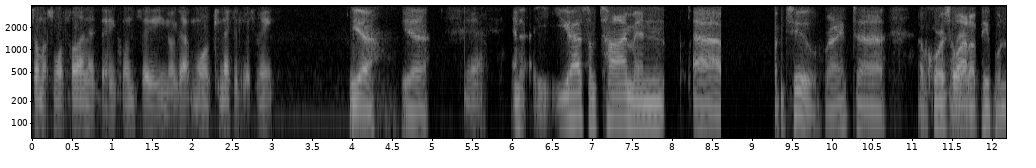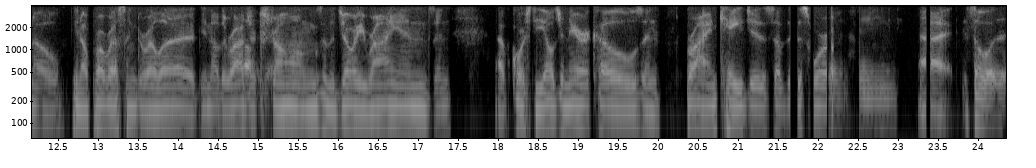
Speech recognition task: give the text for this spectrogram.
so much more fun. I think once they you know got more connected with me. Yeah. Yeah. Yeah. And uh, you had some time in uh too, right? Uh of course a lot of people know, you know, Pro Wrestling Guerrilla, you know, the Roderick Oh, yeah. Strongs and the Joey Ryans and of course the El Genericos and Brian Cages of this world. Uh so uh,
